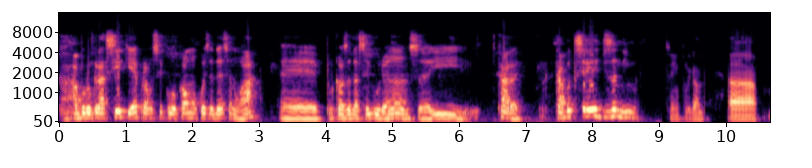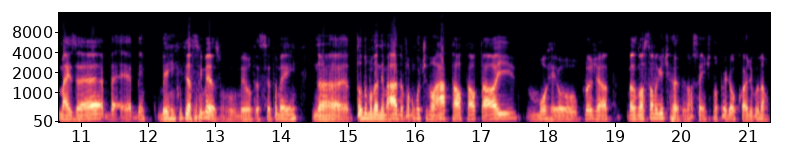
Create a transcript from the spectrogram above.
a burocracia que é para você colocar uma coisa dessa no ar, é, por causa da segurança e, cara, acaba que você desanima. Sim, tô ligado. Ah, mas é, é bem, bem assim mesmo. O meu TC também. Na, todo mundo animado, vamos continuar, tal, tal, tal, e morreu o projeto. Mas nós estamos no GitHub, nossa, a gente não perdeu o código, não.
